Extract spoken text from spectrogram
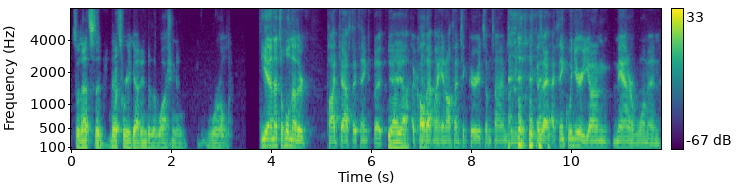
So that's the that's where you got into the Washington world. Yeah, and that's a whole nother podcast, I think. But yeah, yeah, I call yeah. that my inauthentic period sometimes. I mean, because I, I think when you're a young man or woman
